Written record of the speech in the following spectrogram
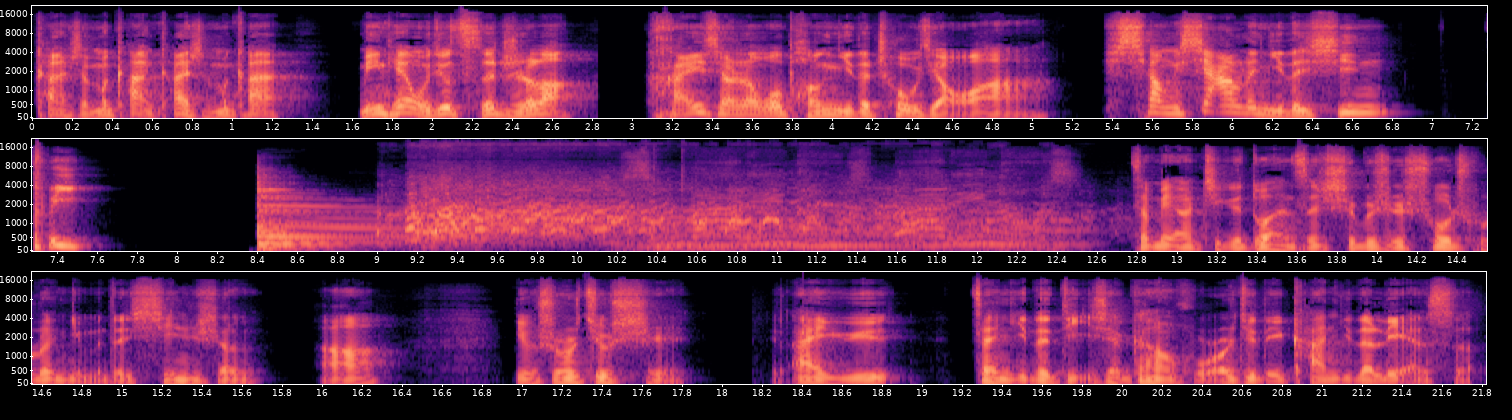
看什么看？看什么看？明天我就辞职了，还想让我捧你的臭脚啊？想瞎了你的心！呸！怎么样？这个段子是不是说出了你们的心声啊？有时候就是碍于在你的底下干活，就得看你的脸色。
